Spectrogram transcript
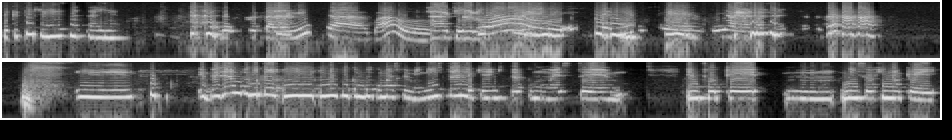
¿De qué te ríes, Natalia? Del protagonista, wow. Ah, claro. Wow. Y, y pues ya un poquito, un, enfoque un poco más feminista, le quieren quitar como este enfoque mmm, misógino que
